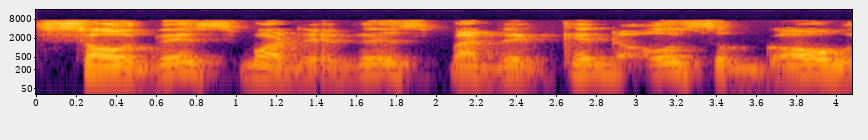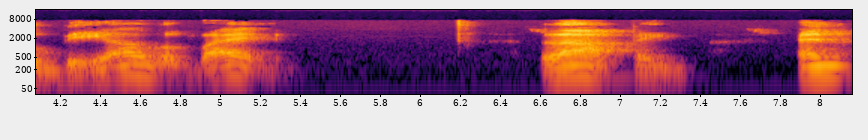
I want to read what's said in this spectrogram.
So this what this, but it can also go the other way, laughing. And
